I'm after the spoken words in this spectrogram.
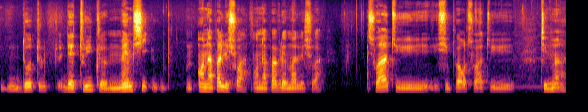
d'autres, des trucs, même si on n'a pas le choix, on n'a pas vraiment le choix. Soit tu supportes, soit tu, tu meurs.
